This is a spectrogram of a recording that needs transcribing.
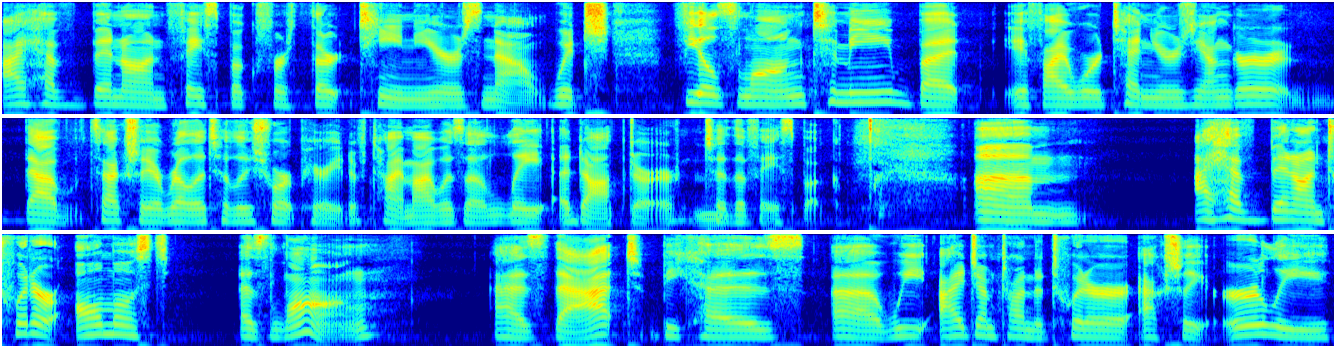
I have been on Facebook for 13 years now, which feels long to me, but if I were 10 years younger, that's actually a relatively short period of time. I was a late adopter mm. to the Facebook. Um, I have been on Twitter almost as long as that because uh, we I jumped onto Twitter actually early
